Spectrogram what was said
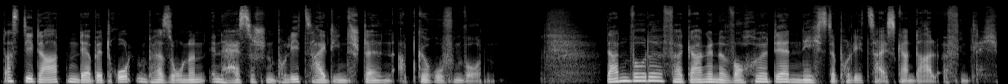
dass die Daten der bedrohten Personen in hessischen Polizeidienststellen abgerufen wurden. Dann wurde vergangene Woche der nächste Polizeiskandal öffentlich.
